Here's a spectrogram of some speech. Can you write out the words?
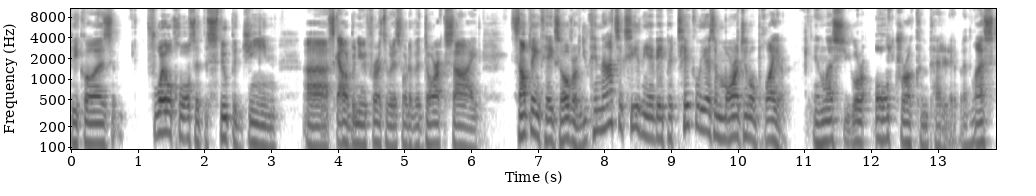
because Foyle calls it the stupid gene. Uh, Scalabrine refers to it as sort of a dark side. Something takes over. You cannot succeed in the NBA, particularly as a marginal player unless you're ultra competitive, unless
